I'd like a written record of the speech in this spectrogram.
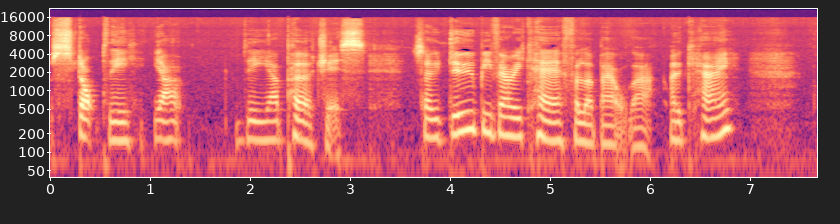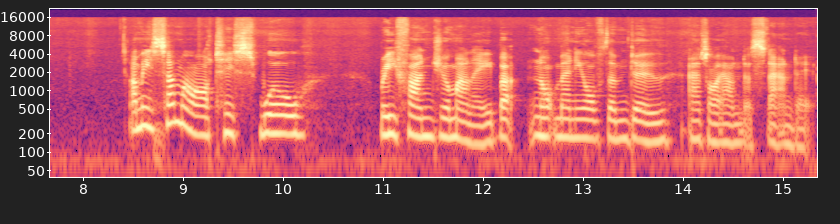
stop the yeah the uh, purchase. So do be very careful about that, okay? I mean, some artists will refund your money, but not many of them do, as I understand it.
